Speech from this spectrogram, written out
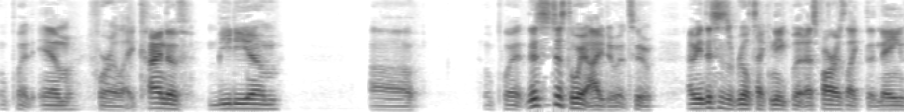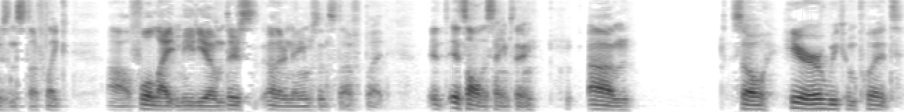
we'll put M for like kind of medium. Uh, we'll put, this is just the way I do it too. I mean, this is a real technique, but as far as like the names and stuff, like uh, full light, medium, there's other names and stuff, but it, it's all the same thing. Um, so here we can put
